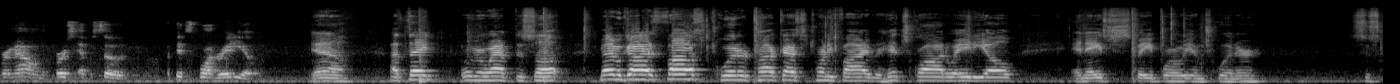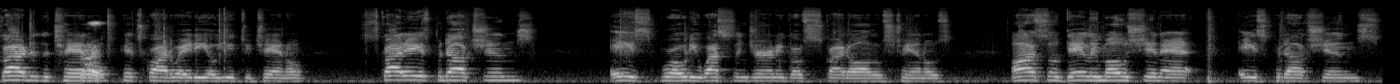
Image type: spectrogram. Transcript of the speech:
for now on the first episode of Hit Squad Radio. yeah, I think we're gonna wrap this up. Remember, guys, follow us Twitter, Podcast25, Hit Squad Radio, and Ace Spade Brody on Twitter. Subscribe to the channel, Right. Hit Squad Radio YouTube channel. Subscribe to Ace Productions, Ace Brody Wrestling Journey. Go subscribe to all those channels. Also, Daily Motion at Ace Productions.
